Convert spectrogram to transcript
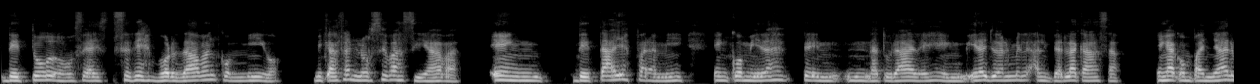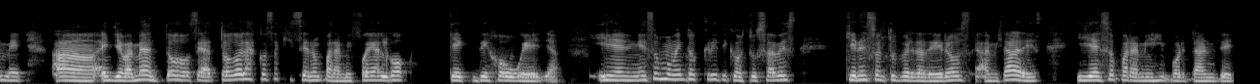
de todo, o sea, se desbordaban conmigo. Mi casa no se vaciaba. En detalles para mí en comidas este, naturales, en ir a ayudarme a limpiar la casa, en acompañarme, en llevarme a todos, o sea, todas las cosas que hicieron para mí fue algo que dejó huella. Y en esos momentos críticos tú sabes quiénes son tus verdaderos amistades y eso para mí es importante.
